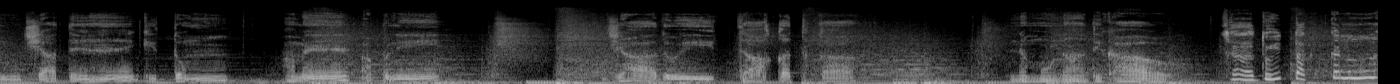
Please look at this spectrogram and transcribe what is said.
हम चाहते हैं कि तुम हमें अपनी जादुई ताकत का नमूना दिखाओ। जादुई ताकत का नमूना?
